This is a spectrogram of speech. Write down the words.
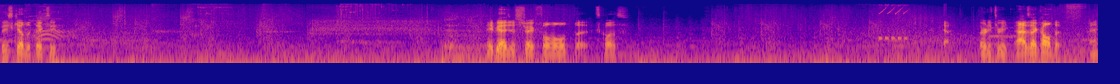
Please kill the pixie. Maybe I just straight full hold, but it's close. Yeah, 33, as I called it. right?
